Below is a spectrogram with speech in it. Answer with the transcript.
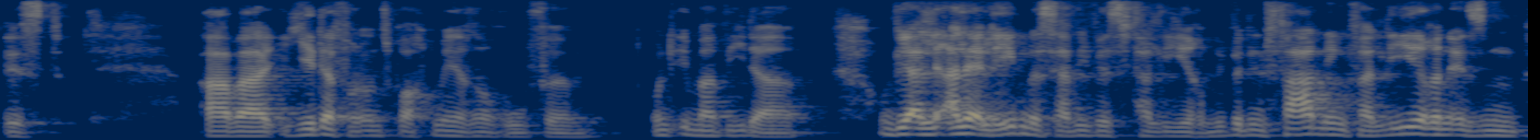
ist. Aber jeder von uns braucht mehrere Rufe und immer wieder. Und wir alle erleben das ja, wie wir es verlieren, wie wir den Faden verlieren in so, einem,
